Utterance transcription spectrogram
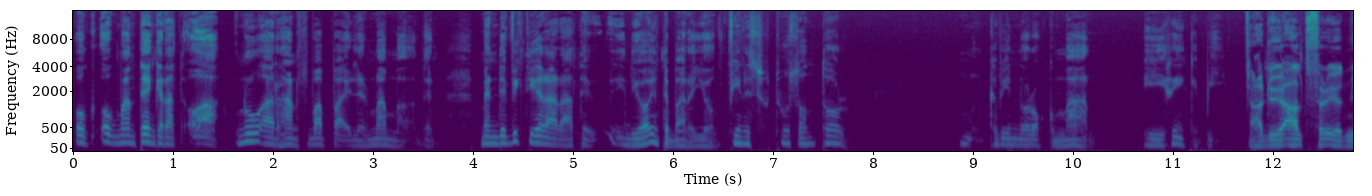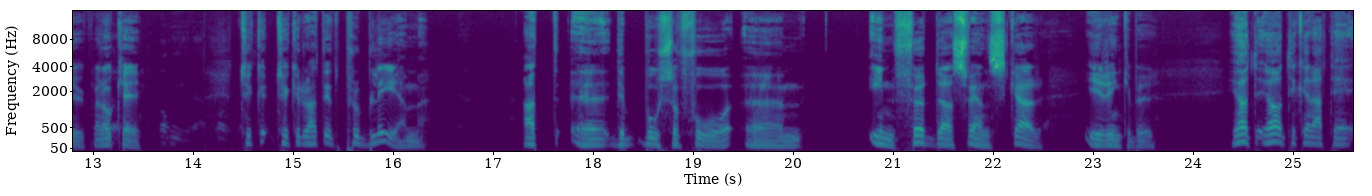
Och, och man tänker att åh, nu är hans pappa eller mamma den. Men det viktiga är att jag inte bara jag, finns tusentals kvinnor och män i Rinkeby Ja, du är alltför ödmjuk, men okej. Okay. Tycker, tycker du att det är ett problem att eh, det bor så få eh, infödda svenskar i Rinkeby? Jag, jag tycker att det,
